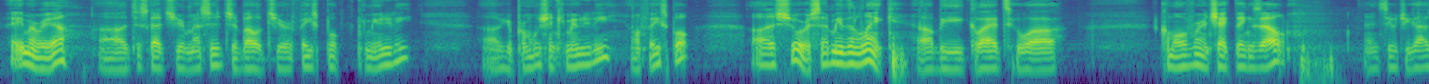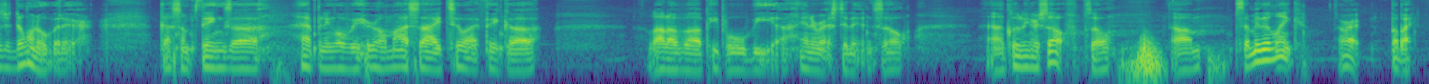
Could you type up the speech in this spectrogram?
Hey Maria, uh, just got your message about your Facebook community, uh, your promotion community on Facebook. Uh, sure, send me the link. I'll be glad to uh, come over and check things out and see what you guys are doing over there. Got some things uh, happening over here on my side too. I think uh, a lot of people will be interested in, so including yourself. So um, send me the link. All right, bye bye.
